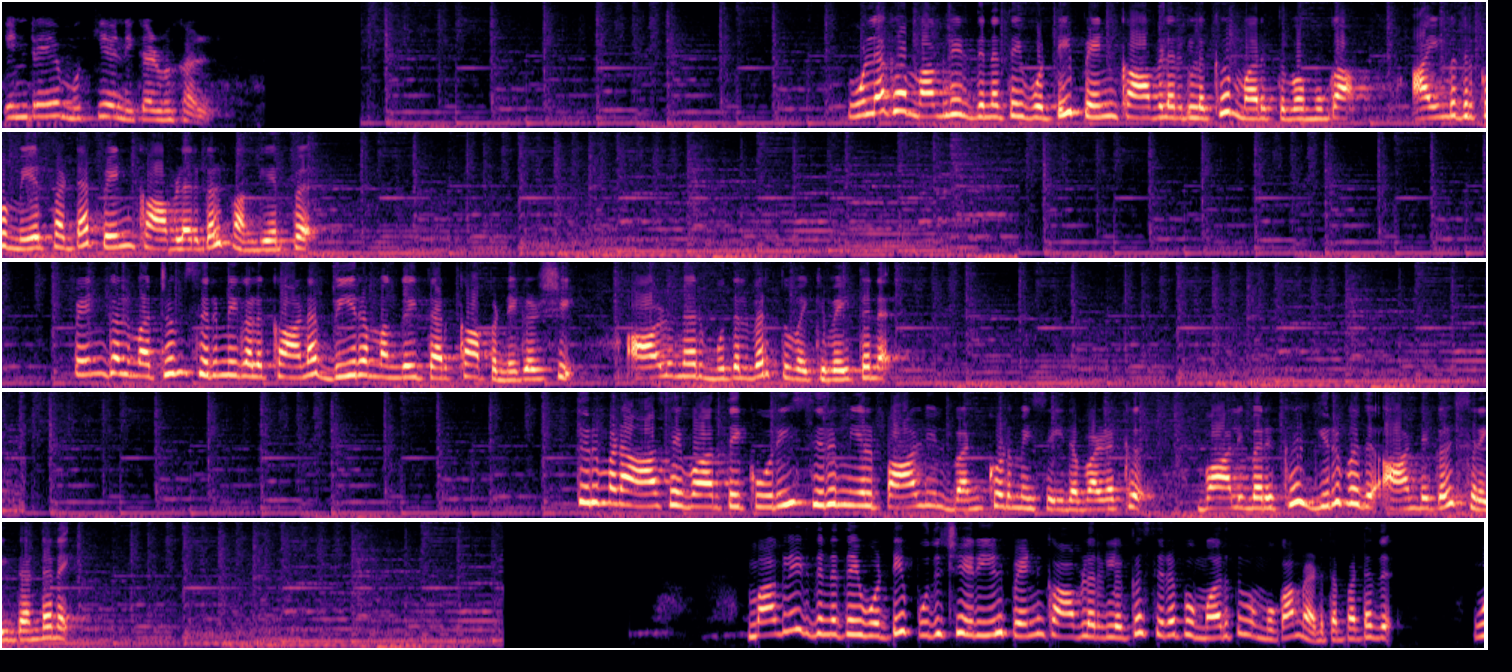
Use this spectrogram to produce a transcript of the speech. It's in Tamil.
இன்றைய முக்கிய நிகழ்வுகள். உலக மகளிர் தினத்தை ஒட்டி பெண் காவலர்களுக்கு மருத்துவ முகாம். ஐம்பதற்கும் மேற்பட்ட பெண் காவலர்கள் பங்கேற்பு. பெண்கள் மற்றும் சிறுமிகளுக்கான வீரமங்கை தற்காப்பு நிகழ்ச்சி. ஆளுநர் முதல்வர் துவக்கி வைத்தனர். திருமண ஆசை வார்த்தை கூறி சிறுமியல் பாலியல் வன்கொடுமை செய்த வழக்கு. வாலிபருக்கு இருபது ஆண்டுகள் சிறை தண்டனை. மகளிர் தினத்தை ஒட்டி புதுச்சேரியில் பெண் காவலர்களுக்கு சிறப்பு மருத்துவ முகாம் நடத்தப்பட்டது.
